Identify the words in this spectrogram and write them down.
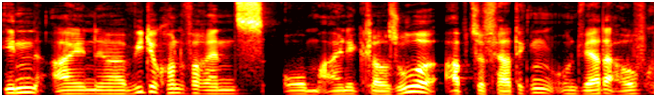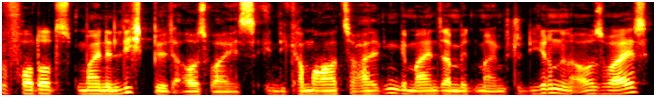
in einer Videokonferenz, um eine Klausur abzufertigen und werde aufgefordert, meinen Lichtbildausweis in die Kamera zu halten, gemeinsam mit meinem Studierendenausweis,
